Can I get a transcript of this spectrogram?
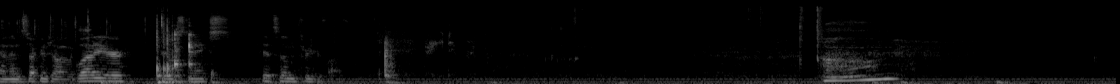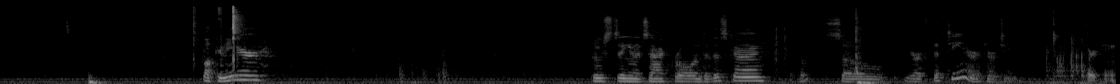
and then second shot on the gladiator, two snakes, hits him, three to five. Um, Buccaneer. Boosting an attack roll into this guy. So you're a 15 or a 13? 13.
